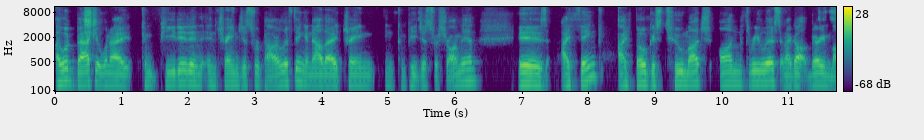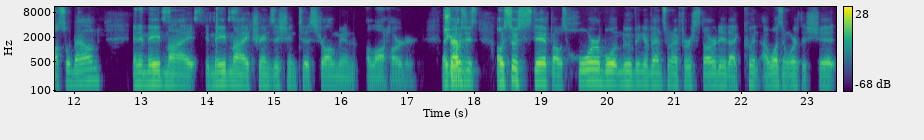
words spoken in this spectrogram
I look back at when I competed and, and trained just for powerlifting, and now that I train and compete just for strongman, is I think I focused too much on the three lifts and I got very muscle bound, and it made my it made my transition to strongman a lot harder. Like I was just I was so stiff. I was horrible at moving events when I first started. I couldn't. I wasn't worth a shit.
